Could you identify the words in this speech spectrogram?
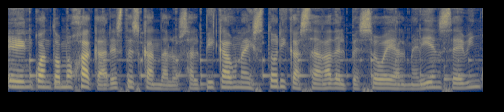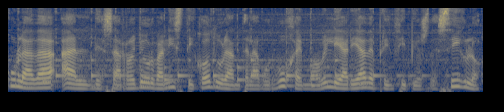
En cuanto a Mojácar, este escándalo salpica una histórica saga del PSOE almeriense vinculada al desarrollo urbanístico durante la burbuja inmobiliaria de principios de siglo,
